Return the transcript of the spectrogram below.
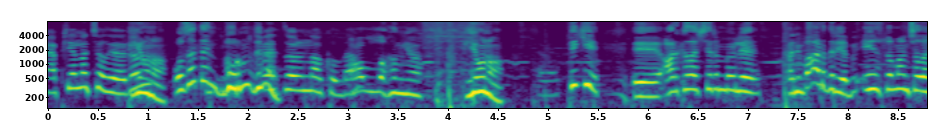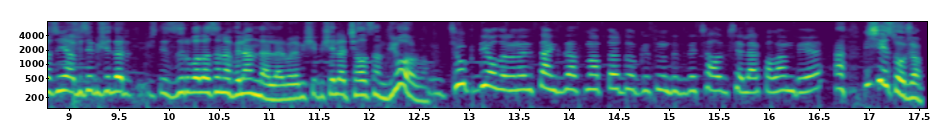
Ya piyano çalıyorum. Piyano. O zaten zorunlu değil mi? Evet zorunlu okulda. Allah'ım ya. Piyano. Peki e, arkadaşlarım böyle hani vardır ya bir enstrüman çalarsın ya bize bir şeyler işte zırvalasana falan derler böyle bir şey bir şeyler çalsan diyorlar mı? Çok diyorlar hani sen güzel sanatlarda okuyorsun da bize çal bir şeyler falan diye. Ha, bir şey soracağım.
